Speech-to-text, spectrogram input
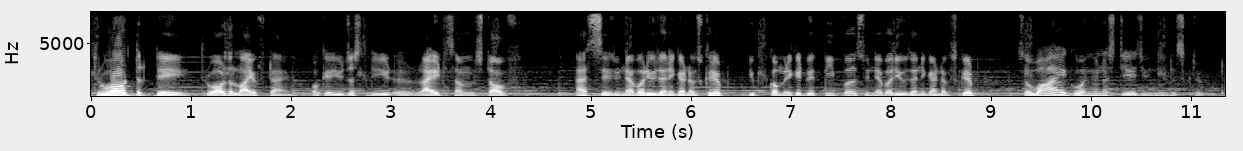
throughout the day throughout the lifetime okay you just uh, write some stuff essays you never use any kind of script you communicate with people so you never use any kind of script so why going on a stage you need a script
